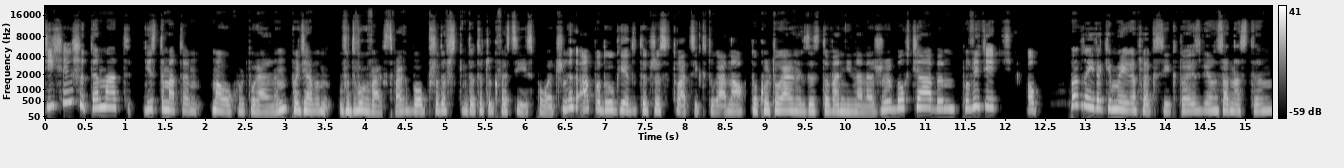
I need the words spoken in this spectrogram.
Dzisiejszy temat jest tematem mało kulturalnym, powiedziałabym w dwóch warstwach, bo przede wszystkim dotyczy kwestii społecznych, a po drugie dotyczy sytuacji, która no, do kulturalnych zdecydowanie nie należy, bo chciałabym powiedzieć o pewnej takiej mojej refleksji, która jest związana z tym,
